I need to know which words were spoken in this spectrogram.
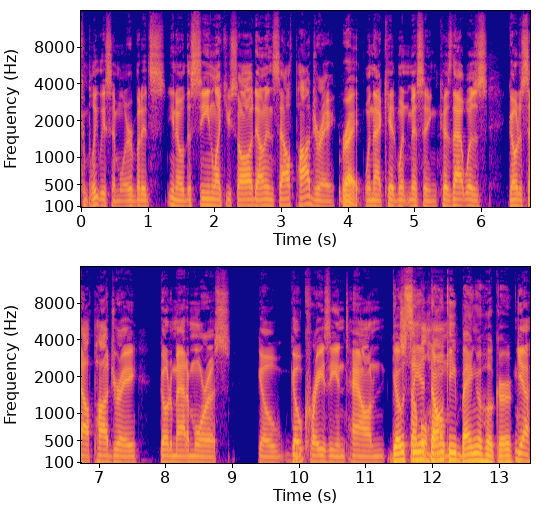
completely similar, but it's, you know, the scene like you saw down in South Padre right? when that kid went missing cuz that was go to South Padre, go to Matamoros, go go mm. crazy in town, Go see a stumble home. donkey bang a hooker. Yeah,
